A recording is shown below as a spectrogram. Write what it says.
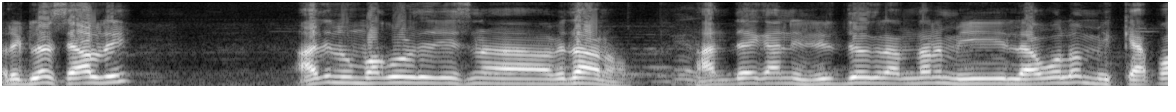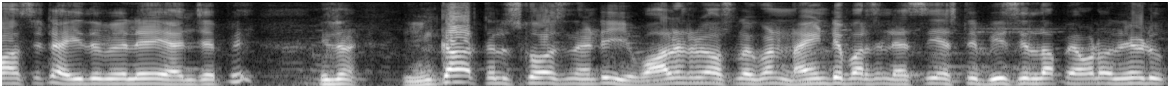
రెగ్యులర్ శాలరీ. అది నువ్వు మగవాడికి చేసిన విధానం. అంతేగాని నిరుద్యోగులందరూ మీ లెవెల్లో మీ కెపాసిటీ ఐదు వేలే అని చెప్పి ఇది ఇంకా తెలుసుకోవాల్సిందంటే ఈ వాలంటీర్ వ్యవస్థలో కూడా నైంటీ పర్సెంట్ ఎస్సీ ఎస్టీ బీసీలు తప్ప ఎవడో లేడు.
